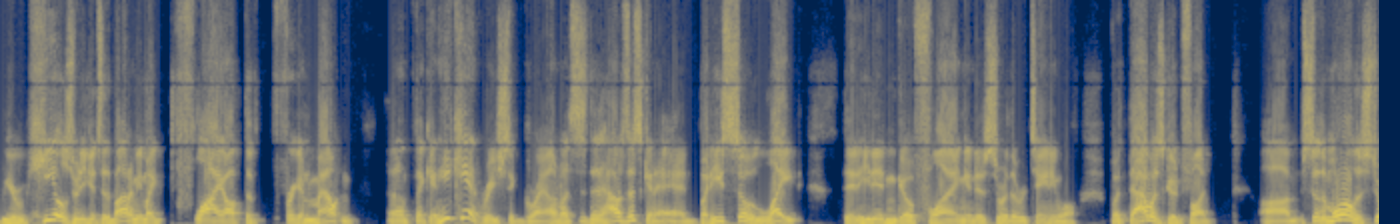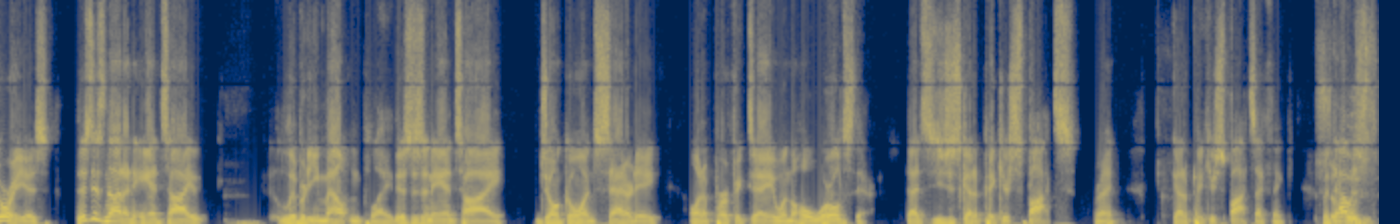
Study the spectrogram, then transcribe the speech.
your heels when you get to the bottom. You might fly off the friggin' mountain. And i'm thinking he can't reach the ground. How's this going to end? But he's so light that he didn't go flying into sort of the retaining wall. But that was good fun. Um, so the moral of the story is this is not an anti Liberty Mountain play. This is an anti don't go on Saturday on a perfect day when the whole world's there. That's you just got to pick your spots, right? Got to pick your spots. I think. But So that was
